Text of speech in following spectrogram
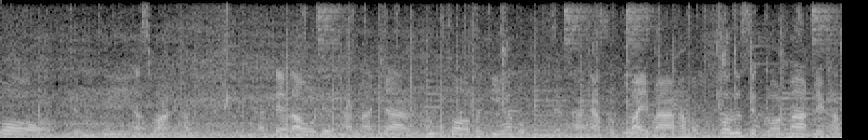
ก็ถึงที่อัสวานครับ ตั้งแต่เราเดินทางมาจากลูกซอเมื่อกี้ครับผมเดินทางกลับรถไฟมาครับผมก็รู้สึกร้อนมากเลยครับ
